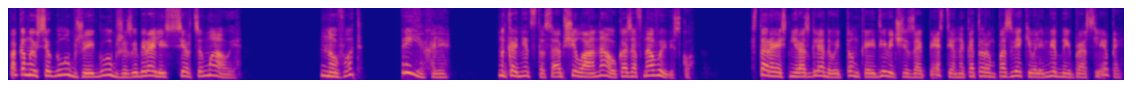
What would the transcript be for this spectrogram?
пока мы все глубже и глубже забирались в сердце Мауи. Ну вот, приехали. Наконец-то сообщила она, указав на вывеску. Стараясь не разглядывать тонкое девичье запястье, на котором позвякивали медные браслеты,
